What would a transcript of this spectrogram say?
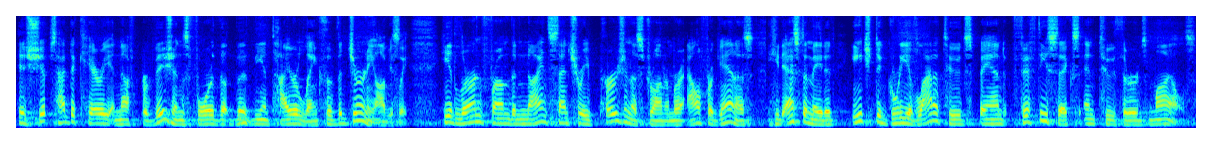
his ships had to carry enough provisions for the, the, the entire length of the journey, obviously. He had learned from the 9th century Persian astronomer Alfraganus, he'd estimated each degree of latitude spanned 56 and two thirds miles.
